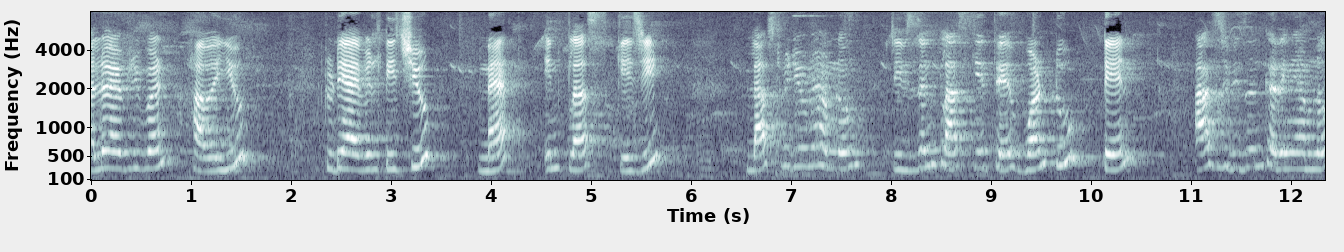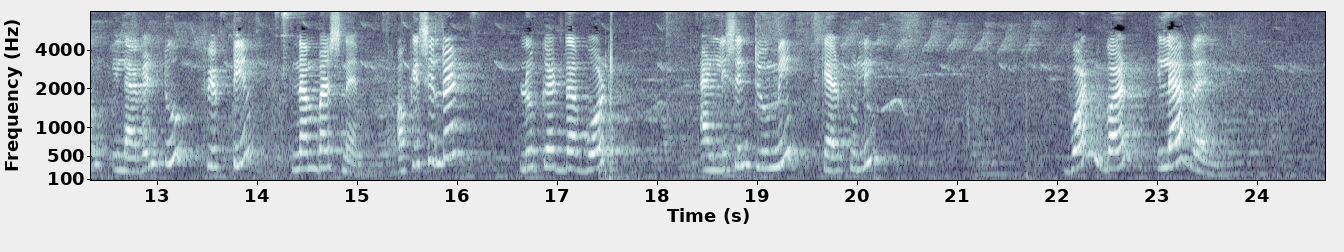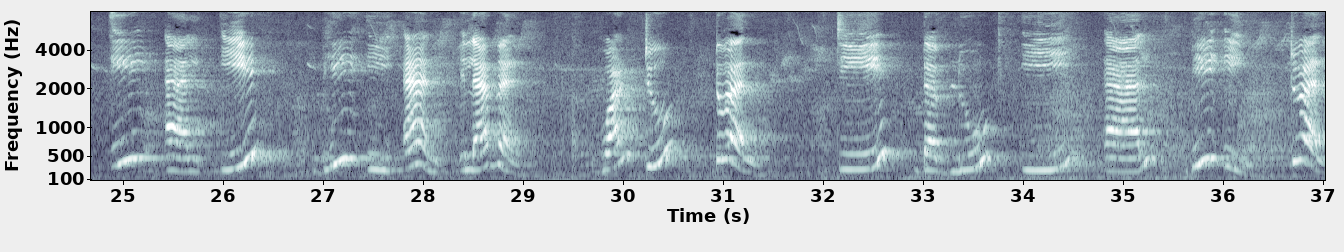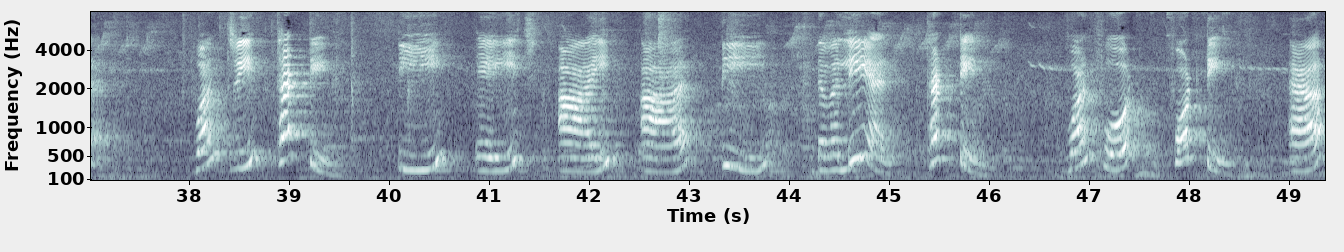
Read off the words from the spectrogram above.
Hello everyone, how are you? Today I will teach you math in class KG. Last video में हम लोग revision class के थे one to ten आज revision करेंगे हम लोग eleven to fifteen numbers name okay children look at the board and listen to me carefully one one eleven E L E V E N eleven 1 to 12. T W E L B E 12. 1 3 13. T H I R T 13. 1 4 14. F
